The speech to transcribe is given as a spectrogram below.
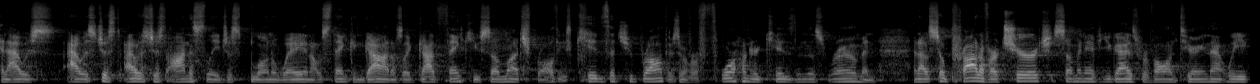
and I was, I was just, I was just honestly just blown away. And I was thanking God. I was like, God, thank you so much for all these kids that you brought. There's over 400 kids in this room. And, and I was so proud of our church. So many of you guys were volunteering that week.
